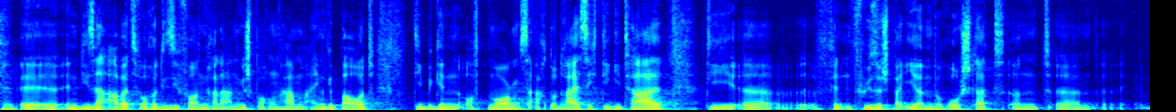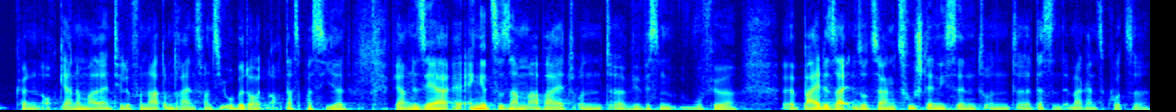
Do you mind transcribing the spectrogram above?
mhm. äh, in dieser Arbeitswoche, die Sie vorhin gerade angesprochen haben, eingebaut. Die beginnen oft morgens 8.30 Uhr digital. Die äh, finden physisch bei ihr im Büro statt und äh, können auch gerne mal ein Telefonat um 23 Uhr bedeuten. Auch das passiert. Wir haben eine sehr äh, enge Zusammenarbeit und äh, wir wissen, wofür äh, beide Seiten sozusagen zuständig sind und das sind immer ganz kurze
